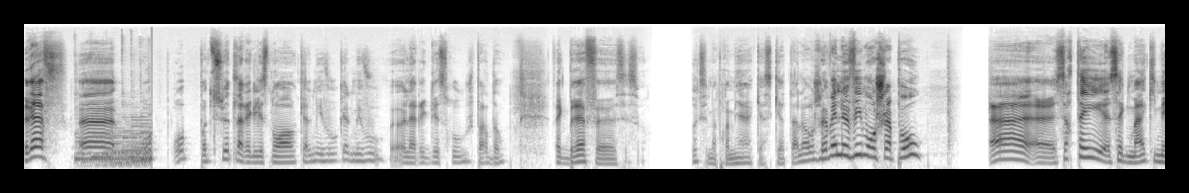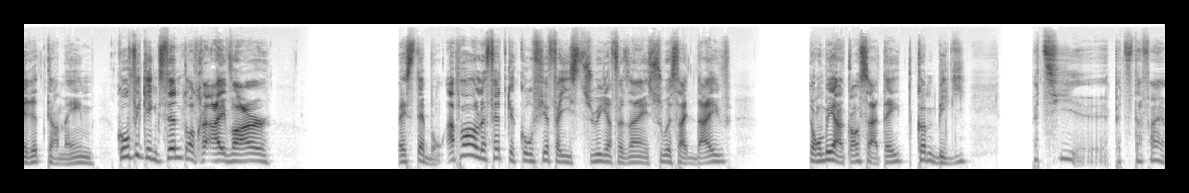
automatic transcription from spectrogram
Bref, euh, pas de suite la réglisse noire. Calmez-vous, calmez-vous. Euh, la réglisse rouge, pardon. Fait que bref, c'est ça. C'est ma première casquette. Alors, je vais lever mon chapeau à certains segments qui méritent quand même Kofi Kingston contre Ivar. Ben, c'était bon. À part le fait que Kofi a failli se tuer en faisant un suicide dive, tombé encore sa tête, comme Biggie. Euh, petite affaire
